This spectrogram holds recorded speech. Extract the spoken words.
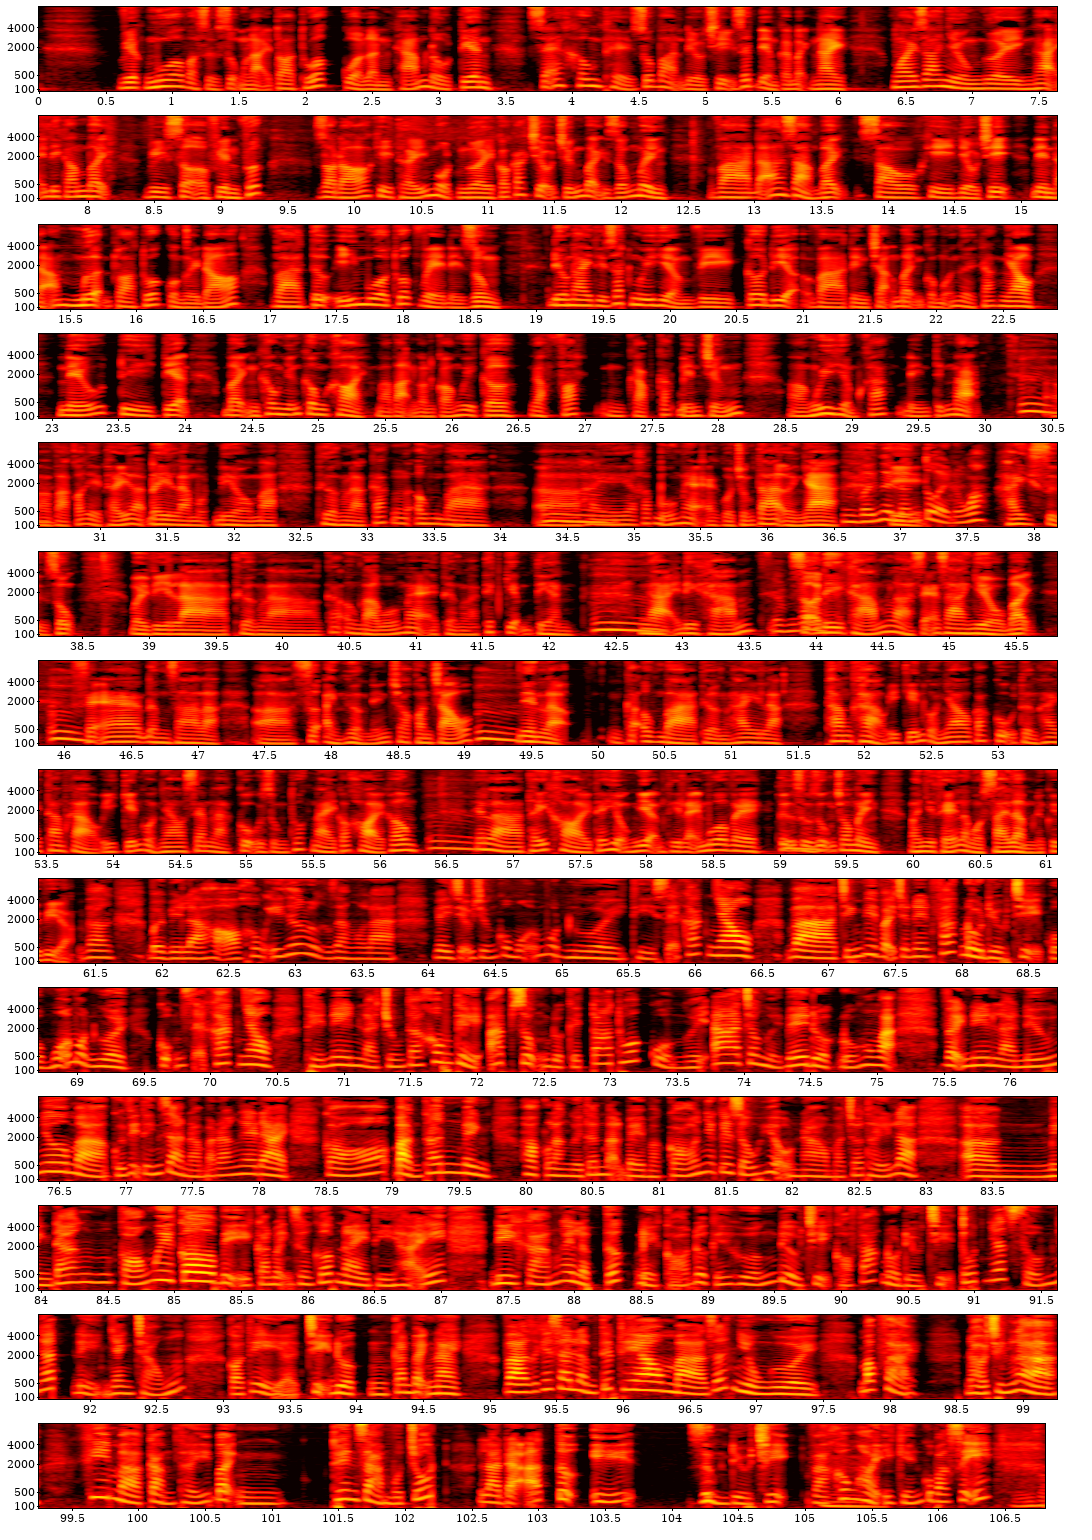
Việc mua và sử dụng lại toa thuốc của lần khám đầu tiên sẽ không thể giúp bạn điều trị dứt điểm căn bệnh này. Ngoài ra nhiều người ngại đi khám bệnh vì sợ phiền phức Do đó khi thấy một người có các triệu chứng bệnh giống mình và đã giảm bệnh sau khi điều trị nên đã mượn toa thuốc của người đó và tự ý mua thuốc về để dùng. Điều này thì rất nguy hiểm vì cơ địa và tình trạng bệnh của mỗi người khác nhau. Nếu tùy tiện, bệnh không những không khỏi mà bạn còn có nguy cơ gặp phát gặp các biến chứng uh, nguy hiểm khác đến tính mạng. Ừ. Uh, và có thể thấy là đây là một điều mà thường là các ông bà uh, ừ. hay các bố mẹ của chúng ta ở nhà với người lớn tuổi đúng không hay sử dụng bởi vì là thường là các ông bà bố mẹ thường là tiết kiệm tiền ừ. ngại đi khám đúng sợ rồi. đi khám là sẽ ra nhiều bệnh ừ. sẽ đâm ra là uh, sợ ảnh hưởng đến cho con cháu ừ. nên là các ông bà thường hay là tham khảo ý kiến của nhau các cụ thường hay tham khảo ý kiến của nhau xem là cụ dùng thuốc này có khỏi không. Ừ. thế là thấy khỏi thấy hiệu nghiệm thì lại mua về tự ừ. sử dụng cho mình. Và như thế là một sai lầm đấy quý vị ạ. Vâng bởi vì là họ không ý thức được rằng là về triệu chứng của mỗi một người thì sẽ khác nhau. Và chính vì vậy cho nên phác đồ điều trị của mỗi một người cũng sẽ khác nhau. Thế nên là chúng ta không thể áp dụng được cái toa thuốc của người A cho người B được đúng không ạ? Vậy nên là nếu như mà quý vị thính giả nào mà đang nghe đài có bản thân mình hoặc là người thân bạn bè mà có những cái dấu hiệu nào mà cho thấy là uh, mình đang có nguy cơ bị căn bệnh xương khớp này thì hãy đi khám ngay lập tức để có được cái hướng điều trị có phác đồ điều trị tốt nhất sớm nhất để nhanh chóng có thể uh, trị được căn bệnh này. Và cái sai lầm tiếp theo mà rất nhiều người mắc phải đó chính là khi mà cảm thấy bệnh thuyên giảm một chút là đã tự ý dừng điều trị và không Ừ. hỏi ý kiến của bác sĩ.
